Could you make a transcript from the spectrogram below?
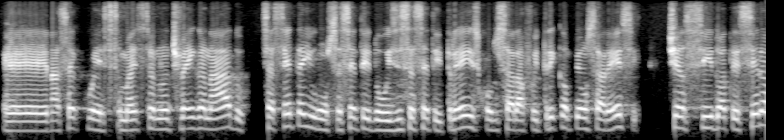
é, na sequência. Mas se eu não estiver enganado, 61, 62 e 63, quando o Ceará foi tricampeão cearense, tinha sido a terceira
